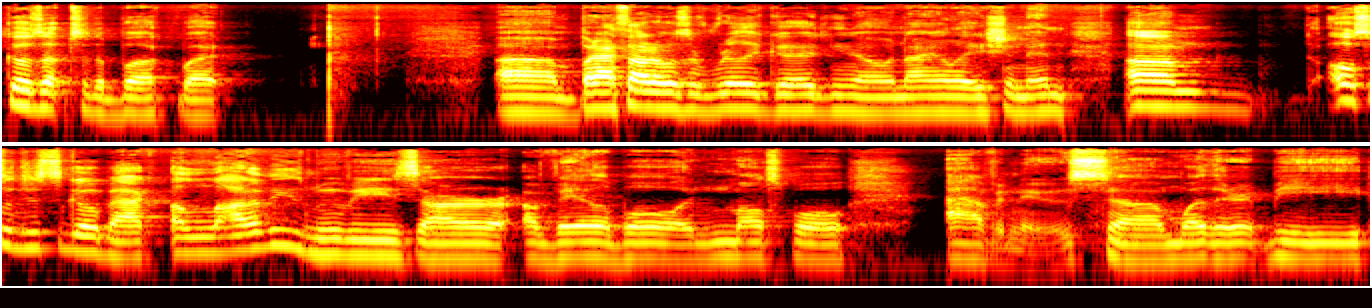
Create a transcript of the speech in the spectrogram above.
goes up to the book, but. Um, but I thought it was a really good, you know, annihilation, and um, also just to go back, a lot of these movies are available in multiple avenues, um, whether it be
